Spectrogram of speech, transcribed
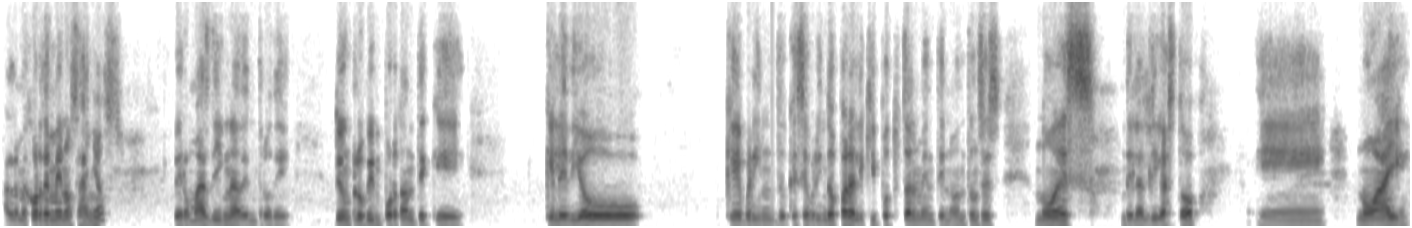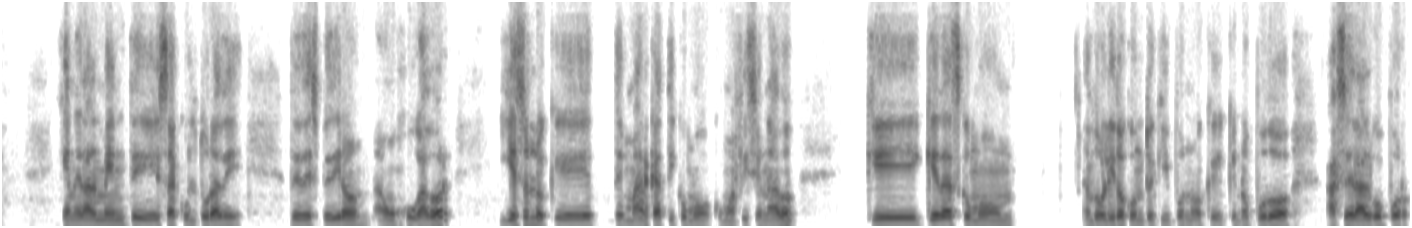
a lo mejor de menos años, pero más digna dentro de, un club importante que, que le dio, que, brindó, que se brindó para el equipo totalmente, ¿no? Entonces, no es de las ligas top, eh, no hay generalmente esa cultura de, de despedir a un, jugador y eso es lo que te marca a ti como, como aficionado, que quedas como dolido con tu equipo, ¿no? Que, que no pudo hacer algo por,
